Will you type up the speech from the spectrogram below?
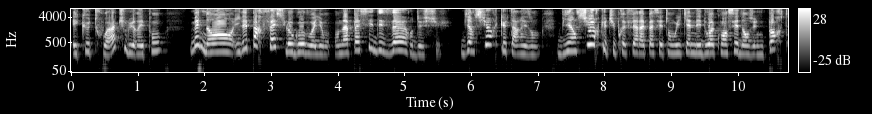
Et que toi, tu lui réponds Mais non, il est parfait ce logo, voyons, on a passé des heures dessus. Bien sûr que t'as raison. Bien sûr que tu préférais passer ton week-end les doigts coincés dans une porte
